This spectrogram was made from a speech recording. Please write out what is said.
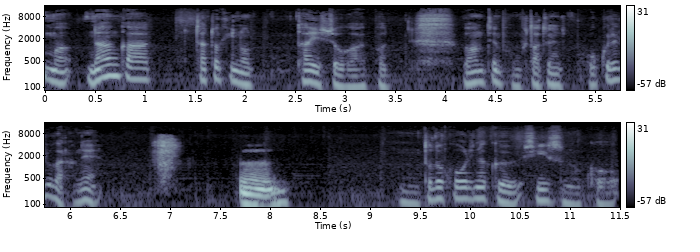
まあ、なんかあった時の対処がやっぱ、ワンテンポも二テンポ遅れるからね。うん。滞りなくシーズンをこ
